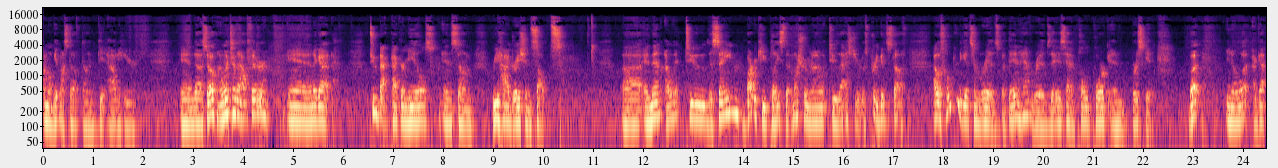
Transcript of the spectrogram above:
I'm gonna get my stuff done, get out of here. And uh, so I went to the outfitter and I got two backpacker meals and some rehydration salts. Uh, and then I went to the same barbecue place that Mushroom and I went to last year. It was pretty good stuff. I was hoping to get some ribs, but they didn't have ribs. They just had pulled pork and brisket. But you know what? I got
